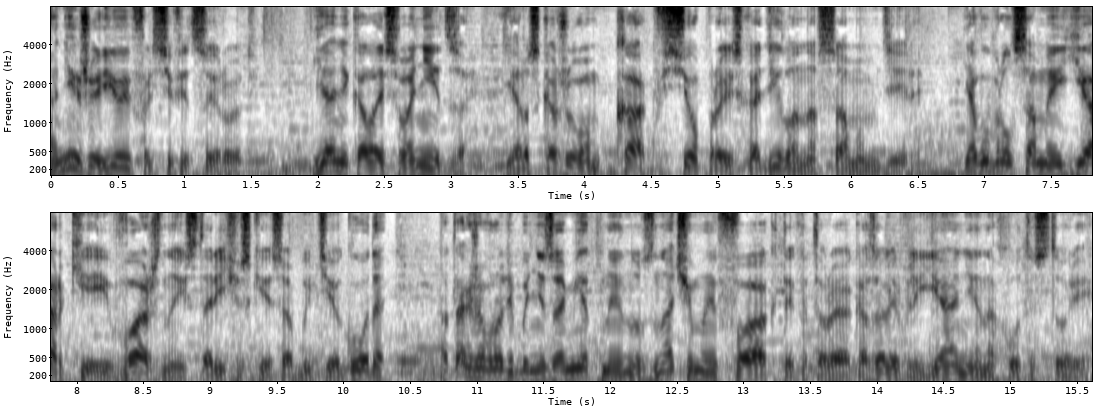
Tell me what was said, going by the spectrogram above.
Они же ее и фальсифицируют. Я Николай Сванидзе. Я расскажу вам, как все происходило на самом деле. Я выбрал самые яркие и важные исторические события года, а также вроде бы незаметные, но значимые факты, которые оказали влияние на ход истории.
